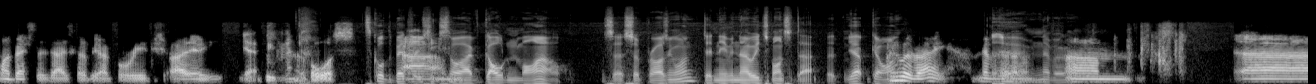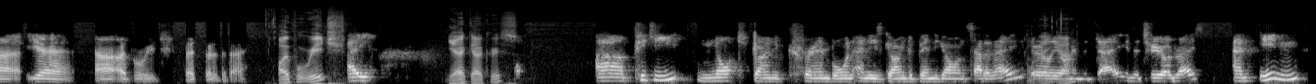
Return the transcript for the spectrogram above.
my best of the day's got to be Opal Ridge. I yeah, big fan of the horse. It's called the Bet365 Golden Mile. It's a surprising one. Didn't even know he'd sponsored that. But yep, go on. Who are they? Never heard them. never. Um, uh, yeah, uh, Opal Ridge. Best bet of the day. Opal Ridge. Hey, Yeah, go, Chris. um, Picky not going to Cranbourne and he's going to Bendigo on Saturday Oh, early on in the day in the two-year-old race. And in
